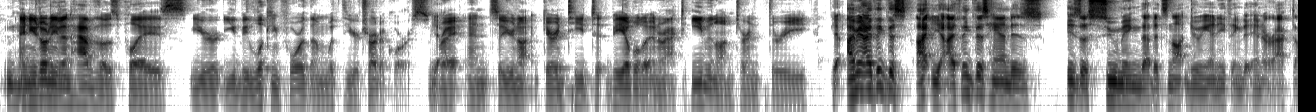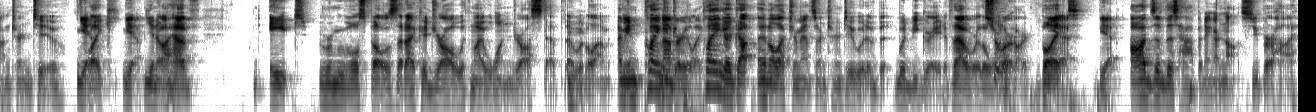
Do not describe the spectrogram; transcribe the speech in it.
Mm-hmm. And you don't even have those plays. You're you'd be looking for them with your chart a course, right? And so you're not guaranteed to be able to interact even on turn 3. Yeah, I mean, I think this. I, yeah, I think this hand is is assuming that it's not doing anything to interact on turn two. Yeah, like yeah. you know, I have eight removal spells that I could draw with my one draw step that would Mm-hmm. allow me. I mean, playing not a, playing a, an electromancer on turn two would have been, would be great if that were the Sure. one card. But Yeah, yeah. odds of this happening are not super high.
